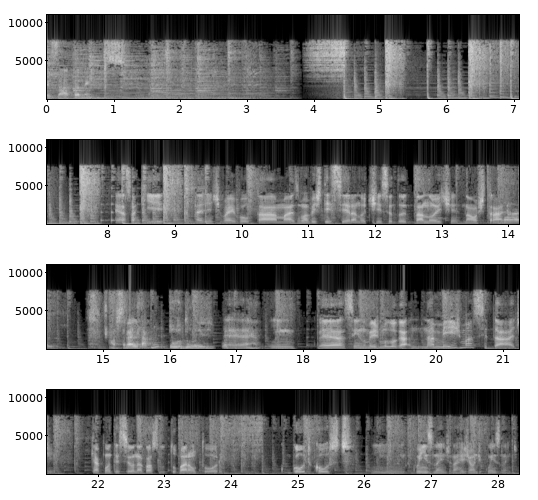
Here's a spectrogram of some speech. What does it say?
Exatamente. Aqui a gente vai voltar mais uma vez, terceira notícia do- da noite na Austrália. A Austrália tá com tudo hoje. É, em, é, assim, no mesmo lugar, na mesma cidade que aconteceu o negócio do tubarão touro, Gold Coast, em Queensland, na região de Queensland.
